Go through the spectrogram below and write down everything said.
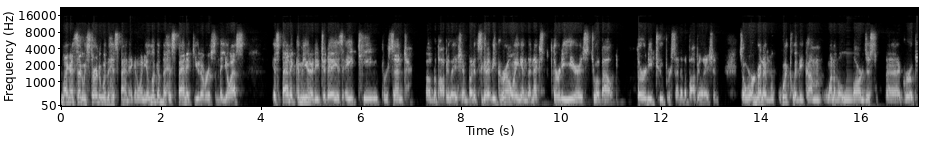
like I said, we started with the Hispanic. And when you look at the Hispanic universe in the US, Hispanic community today is 18% of the population, but it's going to be growing in the next 30 years to about 32% of the population. So we're going to quickly become one of the largest uh, groups.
